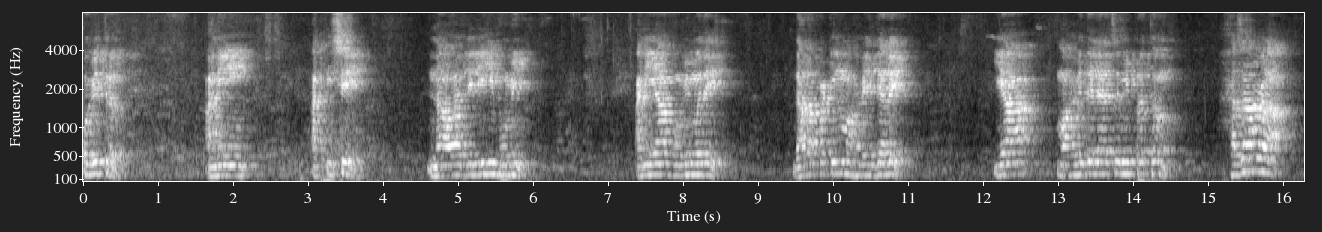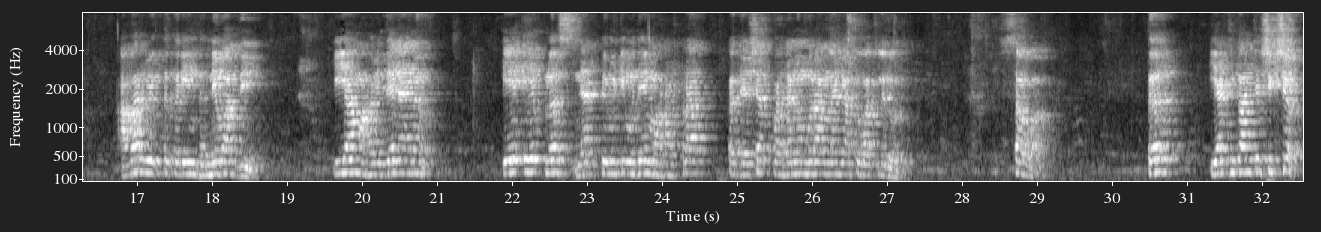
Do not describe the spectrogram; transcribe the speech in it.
पवित्र आणि अतिशय नावाजलेली ही भूमी. आणि या भूमीमध्ये दादा पाटील महाविद्यालय. या महाविद्यालयाचं मी प्रथम हजार वेळा आभार व्यक्त करीन धन्यवाद देईन. की या महाविद्यालयानं ए ए प्लस नॅट कमिटीमध्ये महाराष्ट्रात का देशात पहिला नंबर आणला मी असं वाचलेलं होतं. सहावा. या ठिकाणचे शिक्षक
